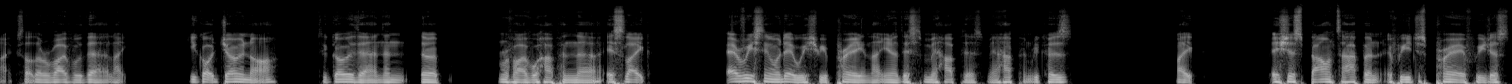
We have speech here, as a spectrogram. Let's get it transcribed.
like start the revival there. Like He got Jonah to go there, and then the revival happened there. It's like every single day we should be praying that you know this may happen, this may happen, because like it's just bound to happen if we just pray, if we just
